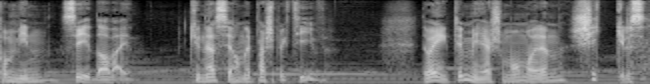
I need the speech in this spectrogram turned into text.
på min side av veien, kunne jeg se han i perspektiv. Det var egentlig mer som om han var en skikkelse.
